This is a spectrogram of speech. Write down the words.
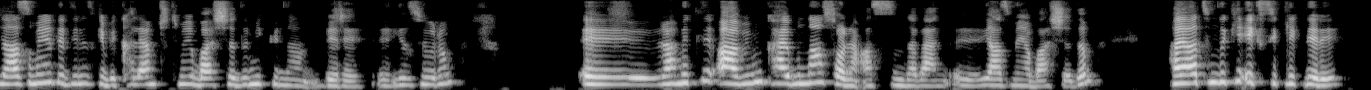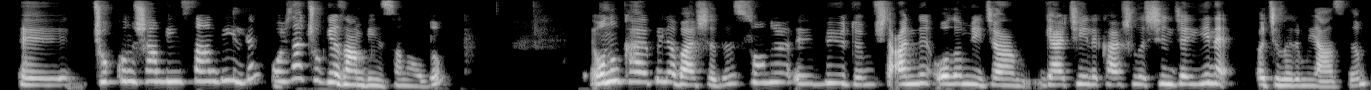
yazmaya dediğiniz gibi kalem tutmaya başladığım ilk günden beri e, yazıyorum. Ee, rahmetli abimin kaybından sonra aslında ben e, yazmaya başladım. Hayatımdaki eksiklikleri, e, çok konuşan bir insan değildim. O yüzden çok yazan bir insan oldum. E, Onun kaybıyla başladı. Sonra e, büyüdüm. İşte anne olamayacağım gerçeğiyle karşılaşınca yine acılarımı yazdım.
